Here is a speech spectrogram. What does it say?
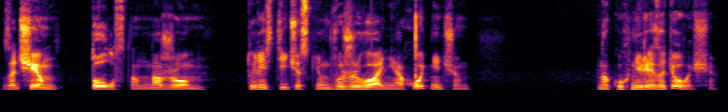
Зачем толстым ножом туристическим выживания охотничьим на кухне резать овощи?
